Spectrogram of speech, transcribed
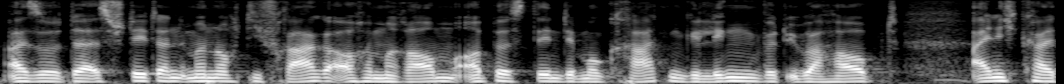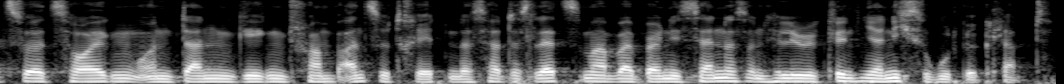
Also da steht dann immer noch die Frage auch im Raum, ob es den Demokraten gelingen wird, überhaupt Einigkeit zu erzeugen überzeugen und dann gegen Trump anzutreten. Das hat das letzte Mal bei Bernie Sanders und Hillary Clinton ja nicht so gut geklappt.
